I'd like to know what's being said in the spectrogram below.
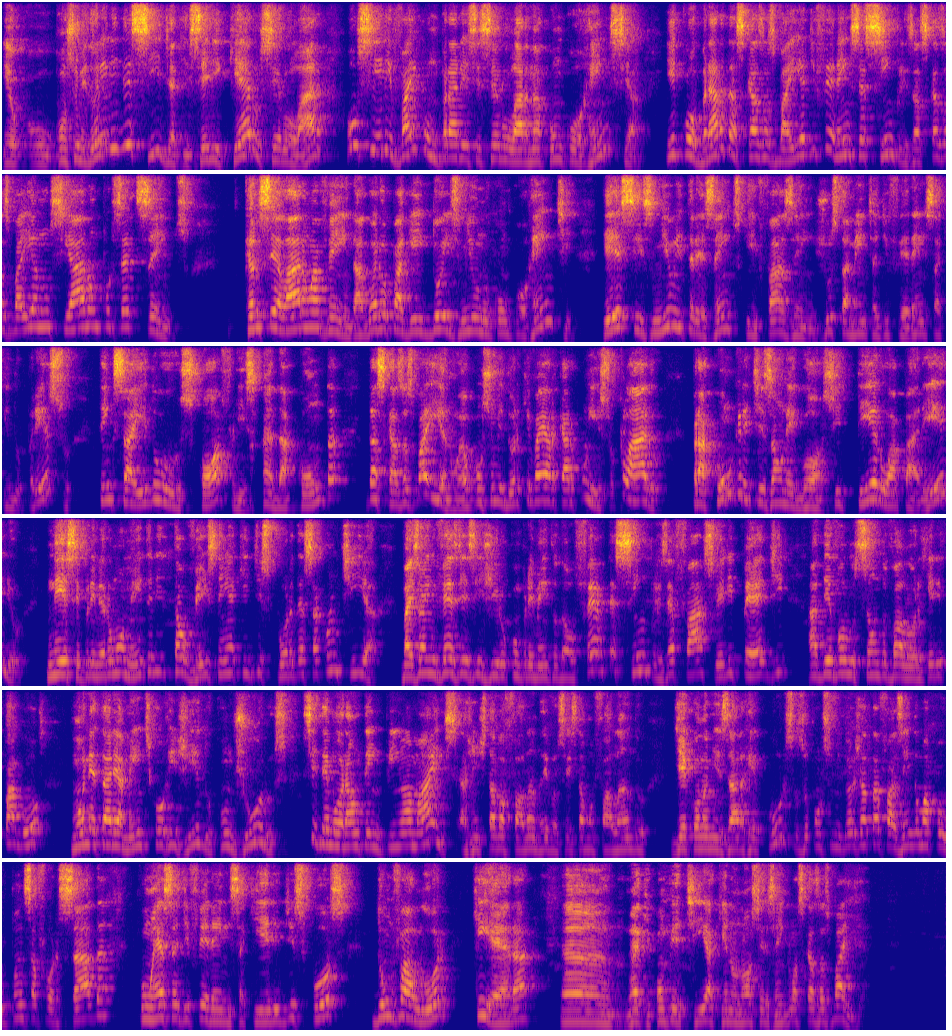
Eu, o consumidor ele decide aqui se ele quer o celular ou se ele vai comprar esse celular na concorrência e cobrar das Casas Bahia a diferença. É simples, as Casas Bahia anunciaram por 700, cancelaram a venda, agora eu paguei 2 mil no concorrente, esses 1.300 que fazem justamente a diferença aqui do preço, tem que sair dos cofres da conta das Casas Bahia, não é o consumidor que vai arcar com isso. Claro, para concretizar um negócio e ter o aparelho, nesse primeiro momento ele talvez tenha que dispor dessa quantia. Mas ao invés de exigir o cumprimento da oferta, é simples, é fácil. Ele pede a devolução do valor que ele pagou monetariamente corrigido, com juros. Se demorar um tempinho a mais, a gente estava falando aí, vocês estavam falando de economizar recursos, o consumidor já está fazendo uma poupança forçada com essa diferença que ele dispôs de um valor que era, uh, né, que competia aqui no nosso exemplo, as Casas Bahia.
